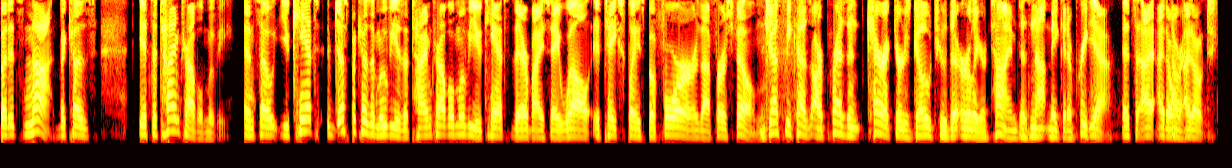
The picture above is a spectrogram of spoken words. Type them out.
but it's not because it's a time travel movie. And so you can't just because a movie is a time travel movie, you can't thereby say, well, it takes place before that first film. Just because our present characters go to the earlier time does not make it a prequel. Yeah, it's I, I don't right. I don't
